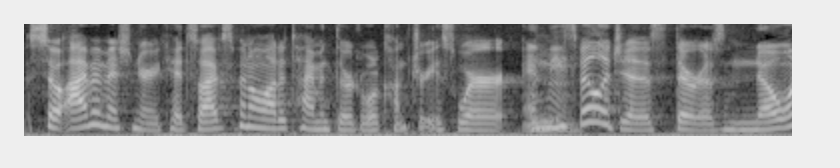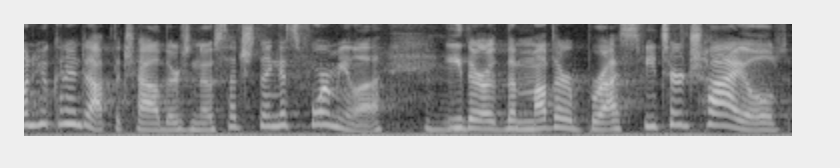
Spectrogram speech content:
so I'm a missionary kid. So I've spent a lot of time in third world countries where, in Mm-hmm. these villages, there is no one who can adopt the child. There's no such thing as formula. Mm-hmm. Either the mother breastfeeds her child,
